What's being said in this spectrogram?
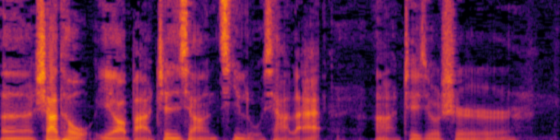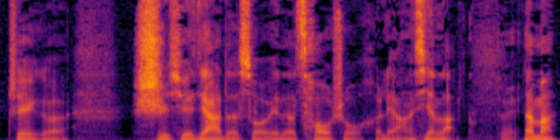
呃杀头也要把真相记录下来啊，这就是这个史学家的所谓的操守和良心了。对那么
